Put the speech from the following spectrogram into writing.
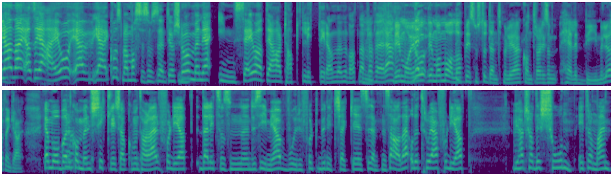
Ja, nei, altså jeg er jo Jeg, jeg koser meg masse som student i Oslo, men jeg innser jo at jeg har tapt litt grann den debatten her fra før av. Mm. Vi må jo vi må måle opp liksom studentmiljøet kontra liksom hele bymiljøet, tenker jeg. Jeg må bare komme med en skikkelig kjapp kommentar der. Fordi at det er litt sånn som du sier, Mia. Hvorfor benytter seg ikke studentene seg av det? Og det tror jeg er fordi at vi har tradisjon i Trondheim.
